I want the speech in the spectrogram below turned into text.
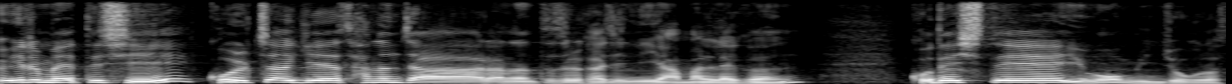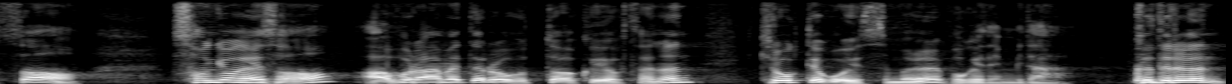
이름의 뜻이 골짜기에 사는 자라는 뜻을 가진 이 아말렉은 고대 시대의 유목 민족으로서 성경에서 아브라함의 때로부터 그 역사는 기록되고 있음을 보게 됩니다. 그들은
